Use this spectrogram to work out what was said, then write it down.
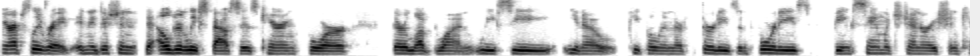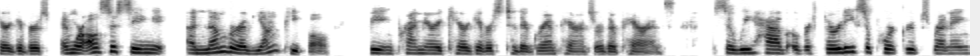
You're absolutely right. In addition, the elderly spouses caring for their loved one, we see you know people in their 30s and 40s being sandwich generation caregivers, and we're also seeing a number of young people being primary caregivers to their grandparents or their parents. So we have over 30 support groups running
